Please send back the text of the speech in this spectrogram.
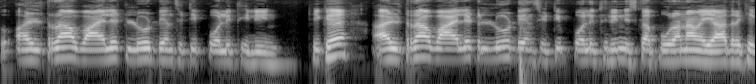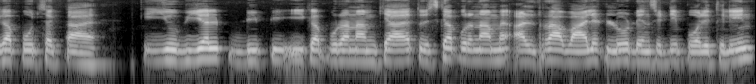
तो अल्ट्रा वायलेट लो डेंसिटी पॉलीथिलीन, ठीक है? अल्ट्रा वायलेट लो डेंसिटी पॉलीथिलीन, इसका पूरा नाम याद रखिएगा, पूछ सकता है कि U V L D P E का पूरा नाम क्या है? तो इसका पूरा नाम है अल्ट्रा वायलेट लो डेंसिटी पॉलीथिलीन।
